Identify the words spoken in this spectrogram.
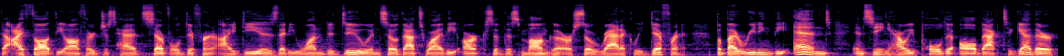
that I thought the author just had several different ideas that he wanted to do, and so that's why the arcs of this manga are so radically different. But by reading the end and seeing how he pulled it all back together,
